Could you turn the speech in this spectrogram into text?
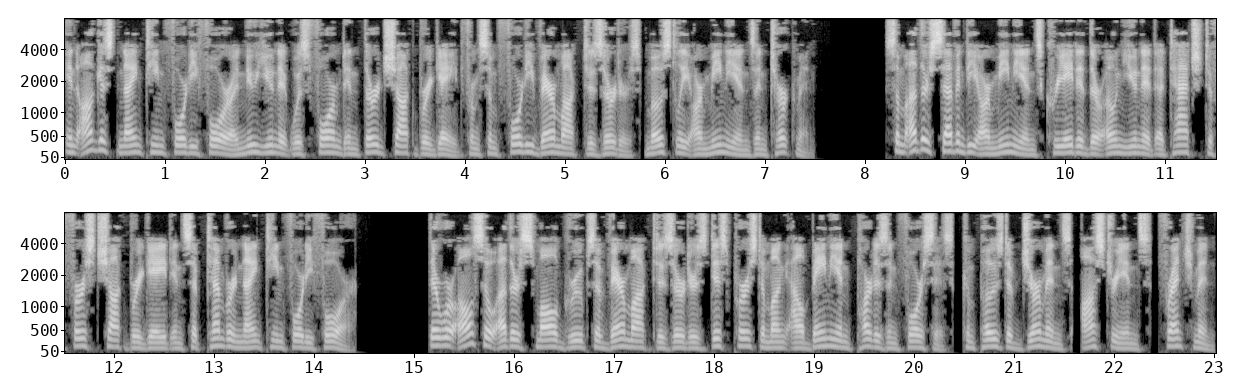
In August 1944 a new unit was formed in 3rd Shock Brigade from some 40 Wehrmacht deserters mostly Armenians and Turkmen. Some other 70 Armenians created their own unit attached to 1st Shock Brigade in September 1944. There were also other small groups of Wehrmacht deserters dispersed among Albanian partisan forces, composed of Germans, Austrians, Frenchmen,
